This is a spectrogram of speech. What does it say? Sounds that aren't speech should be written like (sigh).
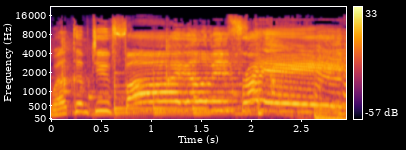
Welcome to Five Element Friday.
